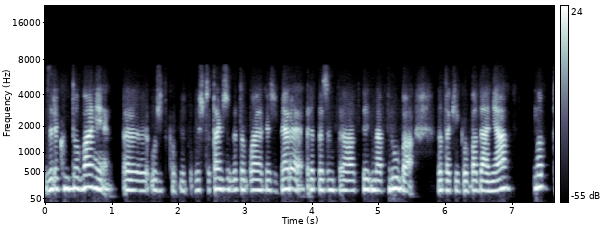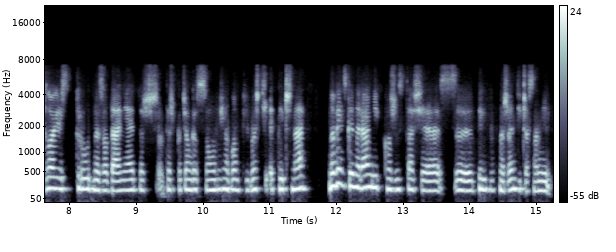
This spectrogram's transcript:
zrekrutowanie y, użytkowników jeszcze tak, żeby to była jakaś w miarę reprezentatywna próba do takiego badania, no to jest trudne zadanie, też, też pociąga są różne wątpliwości etyczne, no więc generalnie korzysta się z tych dwóch narzędzi, czasami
